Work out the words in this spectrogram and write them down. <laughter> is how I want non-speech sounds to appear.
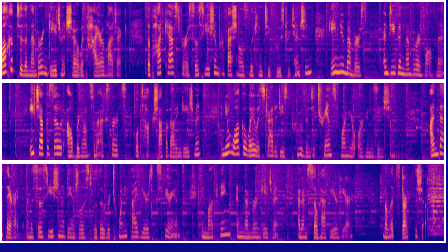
Welcome to the Member Engagement Show with Higher Logic, the podcast for association professionals looking to boost retention, gain new members, and deepen member involvement. Each episode, I'll bring on some experts, we'll talk shop about engagement, and you'll walk away with strategies proven to transform your organization. I'm Beth Arritt, an association evangelist with over 25 years' experience in marketing and member engagement, and I'm so happy you're here. Now let's start the show.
